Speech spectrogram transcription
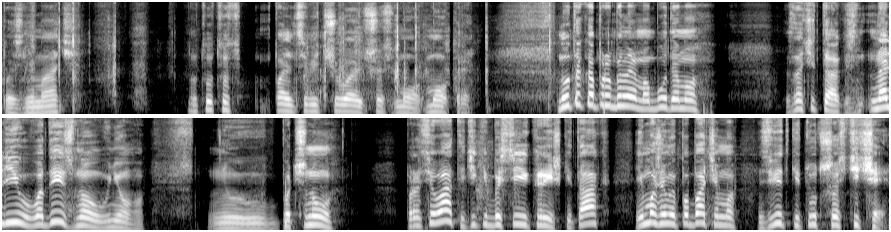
Познімати. Ну тут ось пальці відчувають щось мокре. Ну така проблема. Будемо. Значить так, налью води знову в нього. Ну, Почну працювати тільки без цієї кришки, так? І може ми побачимо, звідки тут щось тіче.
